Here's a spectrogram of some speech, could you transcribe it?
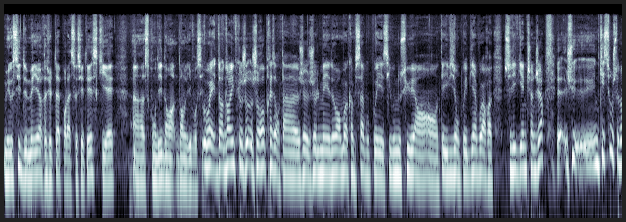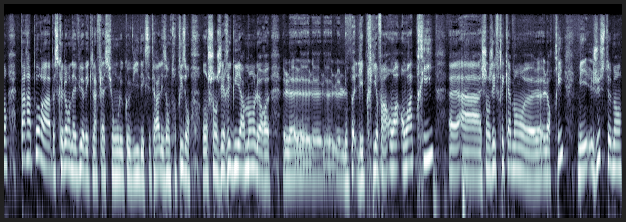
mais aussi de meilleurs résultats pour la société, ce qui est euh, ce qu'on dit dans, dans, le livre aussi. Oui, dans, le livre que je, représente, hein, je, le mets devant moi comme ça, vous pouvez, si vous nous suivez en, télévision, vous pouvez bien voir euh, ce livre Game Changer. Euh, une question justement, par rapport à, parce que là on a vu avec l'inflation, le Covid, etc., les entreprises ont, changé régulièrement leur, le, le, le, les prix, enfin ont, appris à changer fréquemment euh, leur prix, mais justement,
